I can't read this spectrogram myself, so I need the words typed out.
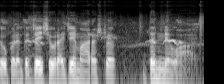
तोपर्यंत जय शिवराय जय महाराष्ट्र. धन्यवाद.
